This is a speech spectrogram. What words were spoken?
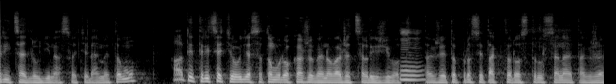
30 ľudí na svete, dajme tomu. Ale tí 30 ľudia sa tomu dokážu venovať že celý život. Mm. Takže je to proste takto roztrúsené, takže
